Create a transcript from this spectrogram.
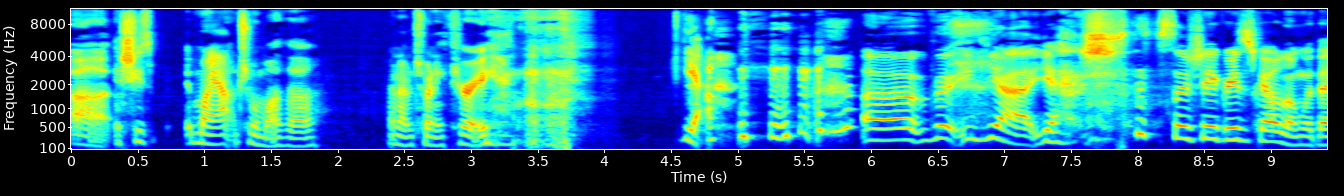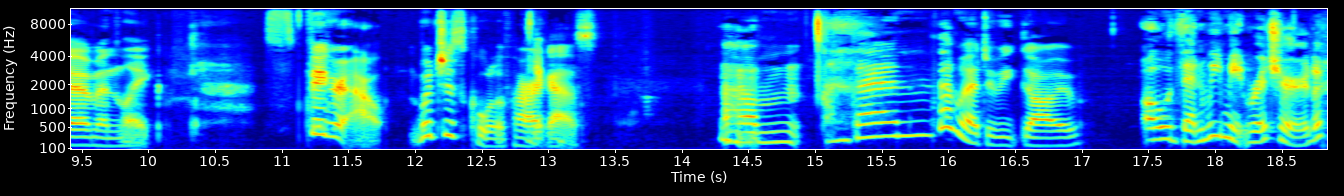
uh, she's my actual mother, and I'm 23. yeah. Uh, but yeah, yeah. so she agrees to go along with him and like figure it out, which is cool of her, I guess. Um, and then then where do we go? Oh, then we meet Richard.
